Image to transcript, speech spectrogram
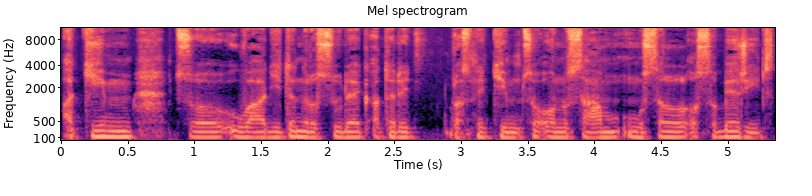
a tím, co uvádí ten rozsudek a tedy vlastně tím, co on sám musel o sobě říct,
